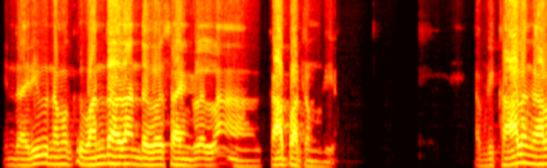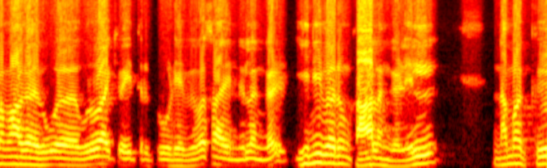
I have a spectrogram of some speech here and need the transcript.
இந்த அறிவு நமக்கு வந்தாதான் இந்த விவசாயங்கள் எல்லாம் காப்பாற்ற முடியும். அப்படி காலங்காலமாக உ- உருவாக்கி வைத்திருக்கக்கூடிய விவசாய நிலங்கள் இனி வரும் காலங்களில் நமக்கு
